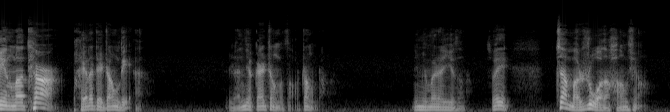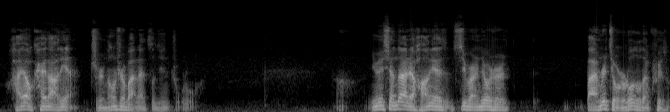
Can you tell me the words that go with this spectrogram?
顶了天儿，赔了这张脸，人家该挣的早挣着了，您明白这意思吗？所以，这么弱的行情，还要开大店，只能是外来资金注入啊！因为现在这行业基本上就是百分之九十多都在亏损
